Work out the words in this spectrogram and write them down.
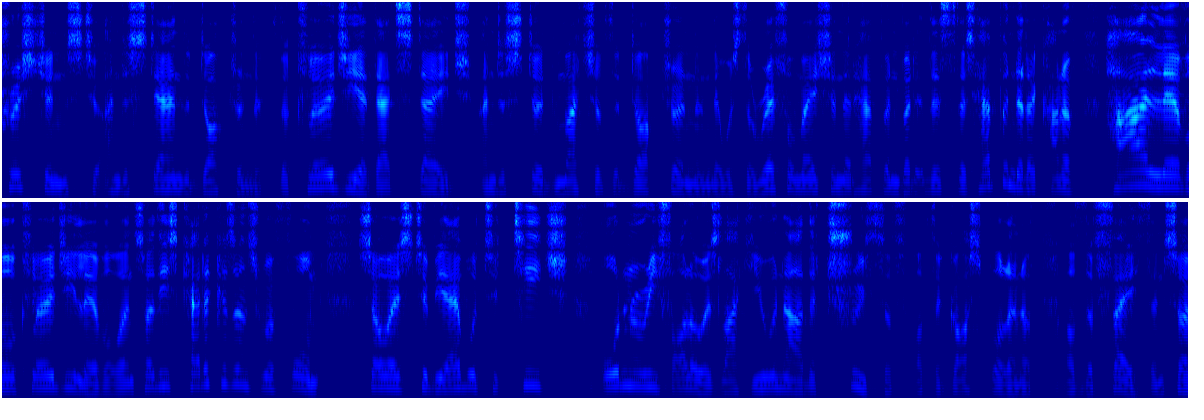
Christians to understand the doctrine. The, the, clergy at that stage understood much of the doctrine, and there was the Reformation that happened, but this, this happened at a kind of high level, clergy level. And so these catechisms were formed so as to be able to teach ordinary followers like you and I the truth of, of the gospel and of, of the faith. And so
